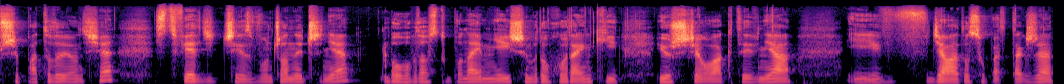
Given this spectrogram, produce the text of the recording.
przypatrując się, stwierdzić, czy jest włączony, czy nie, bo po prostu po najmniejszym ruchu ręki już się uaktywnia i działa to super. Także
